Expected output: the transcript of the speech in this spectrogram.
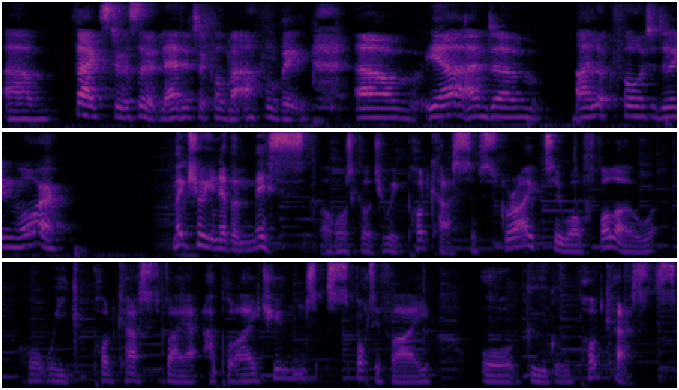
Um, thanks to a certain editor called Matt Appleby. Um, yeah, and um, I look forward to doing more. Make sure you never miss a Horticulture Week podcast. Subscribe to or follow Hort Week podcast via Apple iTunes, Spotify, or Google Podcasts.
